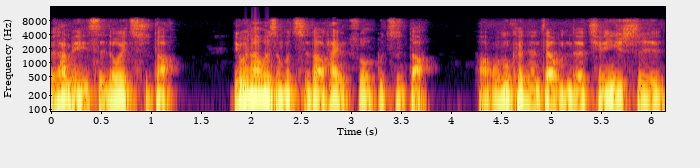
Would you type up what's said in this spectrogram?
可他每一次都会迟到。你问他为什么迟到，他也说不知道啊。我们可能在我们的潜意识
